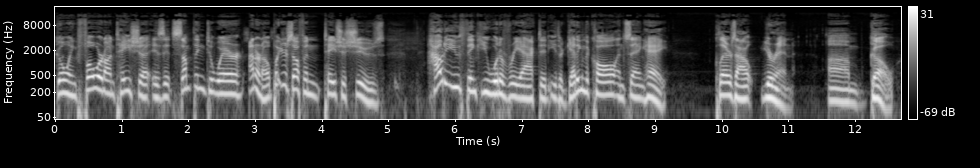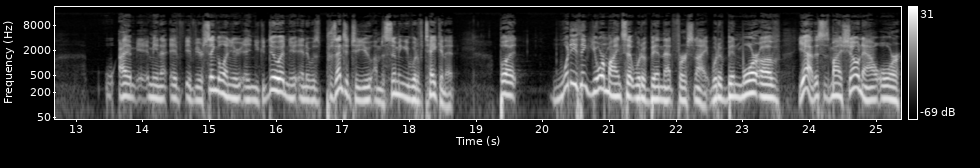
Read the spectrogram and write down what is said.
going forward on Tayshia, Is it something to where I don't know? Put yourself in Tayshia's shoes. How do you think you would have reacted either getting the call and saying, "Hey, Claire's out, you're in, um, go." I, I mean, if, if you're single and you and you could do it and, you, and it was presented to you, I'm assuming you would have taken it. But what do you think your mindset would have been that first night? Would have been more of, yeah, this is my show now, or,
